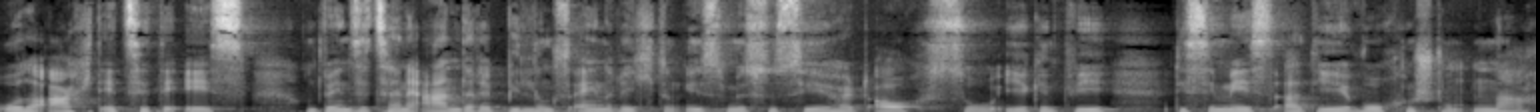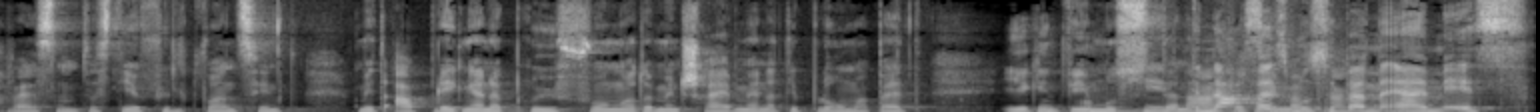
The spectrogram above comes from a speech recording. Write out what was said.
oder acht ECTS. Und wenn es jetzt eine andere Bildungseinrichtung ist, müssen sie halt auch so irgendwie die Semester, äh, die Wochenstunden nachweisen, dass die erfüllt worden sind mit Ablegen einer Prüfung oder mit Schreiben einer Diplomarbeit. Irgendwie muss Okay. der Den Nachweis, Nachweis muss ich beim RMS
